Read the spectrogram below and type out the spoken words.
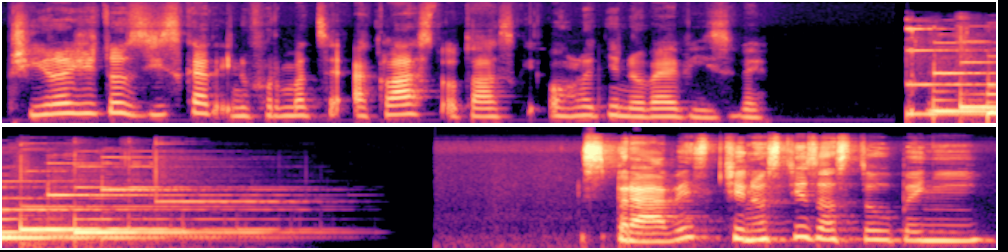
příležitost získat informace a klást otázky ohledně nové výzvy. Zprávy z činnosti zastoupení.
